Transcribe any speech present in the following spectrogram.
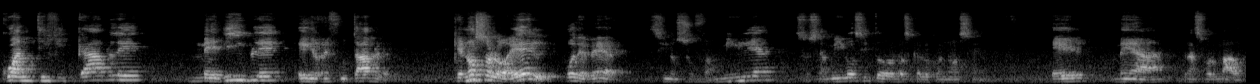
cuantificable, medible e irrefutable, que no solo él puede ver, sino su familia, sus amigos y todos los que lo conocen. Él me ha transformado.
